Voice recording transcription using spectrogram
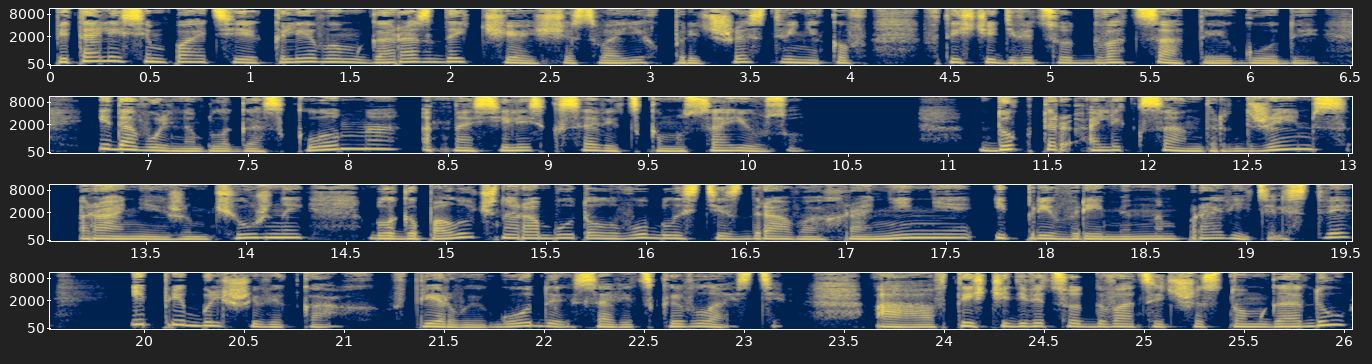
питали симпатии к левым гораздо чаще своих предшественников в 1920-е годы и довольно благосклонно относились к Советскому Союзу. Доктор Александр Джеймс, ранее жемчужный, благополучно работал в области здравоохранения и при Временном правительстве – и при большевиках в первые годы советской власти, а в 1926 году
